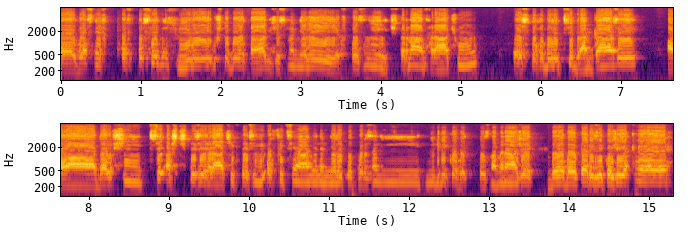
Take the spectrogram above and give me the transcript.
e, vlastně v, v poslední chvíli už to bylo tak, že jsme měli v Plzni 14 hráčů, e, z toho byli tři brankáři, a další tři až čtyři hráči, kteří oficiálně neměli potvrzený nikdy COVID. To znamená, že bylo velké riziko, že jakmile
